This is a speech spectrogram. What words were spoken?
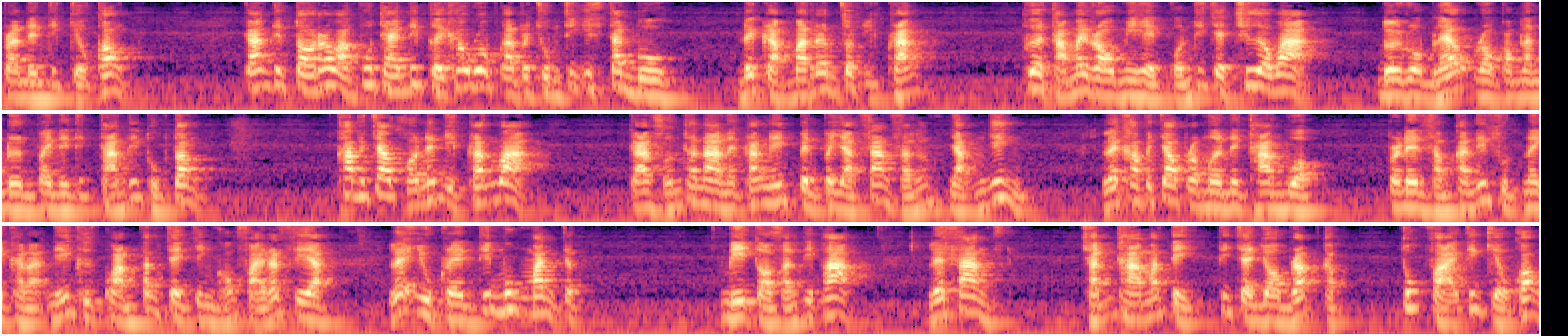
ประเด็นที่เกี่ยวข้อง การติดต่อระหว่างผู้แทนที่เคยเข้าร่วมการประชุมที่อิสตันบูลได้กลับมาเริ่มต้นอีกครั้ง เพื่อทำให้เรามีเหตุผลที่จะเชื่อว่า โดยรวมแล้วเรากำลังเดินไปในทิศทางที่ถูกต้อง ข้าพเจ้าขอเน้นอีกครั้งว่า การสนทนาในครั้งนี้เป็นไปอย่างสร้างสรรค์อย่างยิ่ง และข้าพเจ้าประเมินในทางบวก ประเด็นสำคัญที่สุดในขณะนี้คือความตั้งใจจริงของฝ่ายรัสเซีย และยูเครนที่มุ่งมั่นจะมีต่อสันติภาพ และสร้างฉันทามติที่จะยอมรับกับทุกฝ่ายที่เกี่ยวข้อง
